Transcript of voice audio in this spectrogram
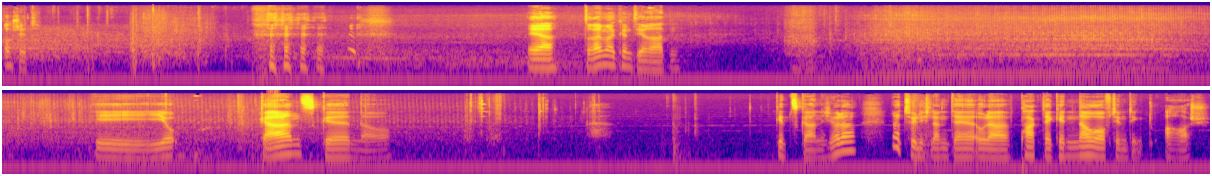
Oh shit. ja, dreimal könnt ihr raten. Jo. Ganz genau. Gibt's gar nicht, oder? Natürlich landet der, oder parkt der genau auf dem Ding, du Arsch.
